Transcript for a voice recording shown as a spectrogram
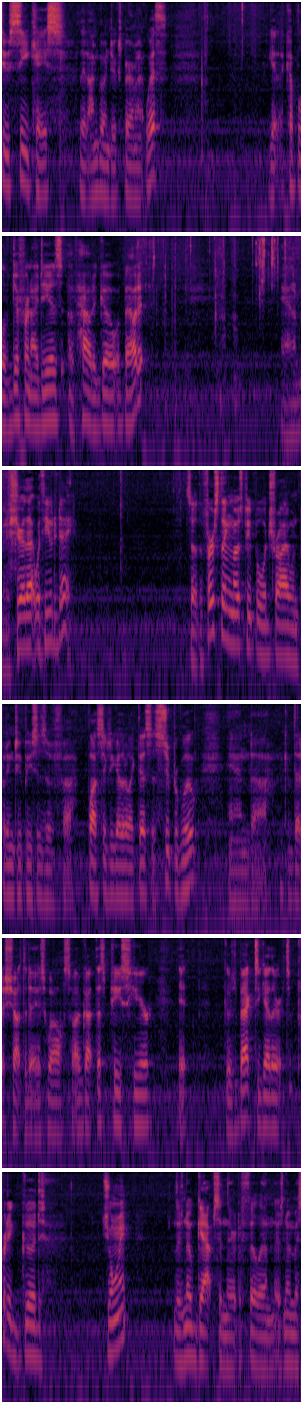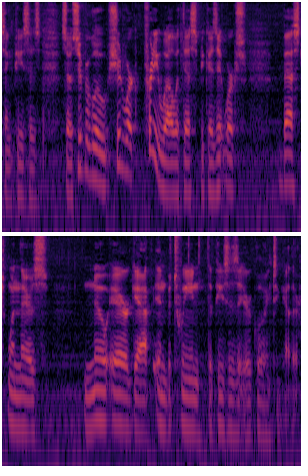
IIc case that I'm going to experiment with. Get a couple of different ideas of how to go about it. And I'm going to share that with you today. So the first thing most people would try when putting two pieces of uh, plastic together like this is super glue. And uh, give that a shot today as well. So I've got this piece here. It goes back together. It's a pretty good joint. There's no gaps in there to fill in. There's no missing pieces. So super glue should work pretty well with this because it works best when there's no air gap in between the pieces that you're gluing together.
